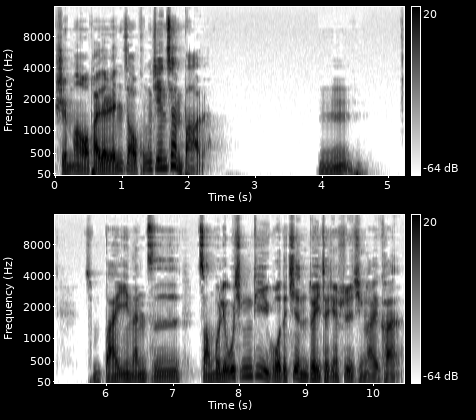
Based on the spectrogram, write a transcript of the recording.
是冒牌的人造空间站罢了。嗯，从白衣男子掌握流星帝国的舰队这件事情来看，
